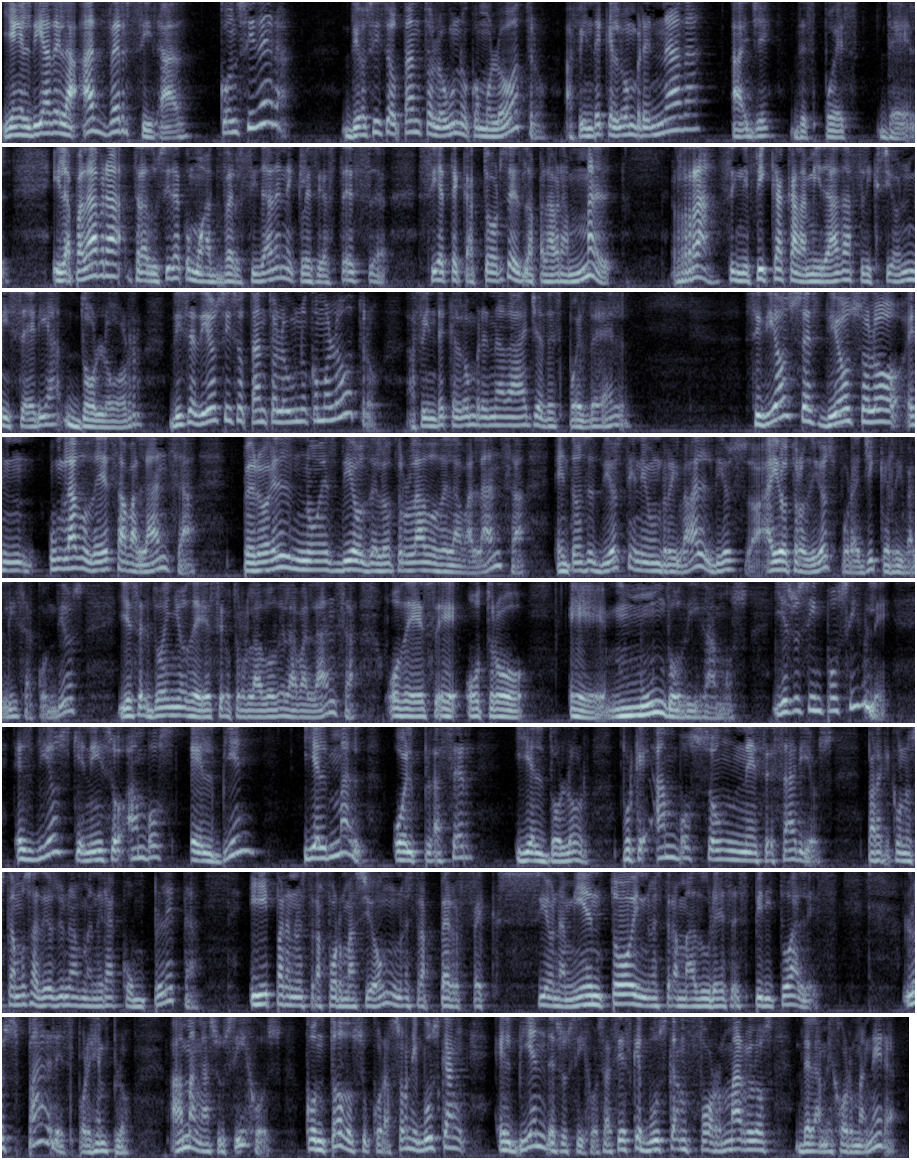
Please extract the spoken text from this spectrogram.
Y en el día de la adversidad, considera. Dios hizo tanto lo uno como lo otro, a fin de que el hombre nada halle después de él. Y la palabra traducida como adversidad en Eclesiastés 7:14 es la palabra mal. Ra significa calamidad, aflicción, miseria, dolor. Dice Dios hizo tanto lo uno como lo otro, a fin de que el hombre nada halle después de él. Si Dios es Dios solo en un lado de esa balanza, pero Él no es Dios del otro lado de la balanza, entonces Dios tiene un rival, Dios, hay otro Dios por allí que rivaliza con Dios y es el dueño de ese otro lado de la balanza o de ese otro eh, mundo, digamos. Y eso es imposible. Es Dios quien hizo ambos el bien y el mal, o el placer y el dolor, porque ambos son necesarios para que conozcamos a Dios de una manera completa y para nuestra formación, nuestro perfeccionamiento y nuestra madurez espirituales. Los padres, por ejemplo, aman a sus hijos con todo su corazón y buscan el bien de sus hijos, así es que buscan formarlos de la mejor manera.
